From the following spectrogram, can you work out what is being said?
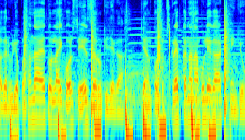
अगर वीडियो पसंद आया तो लाइक और शेयर ज़रूर कीजिएगा। चैनल को सब्सक्राइब करना ना भूलेगा थैंक यू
